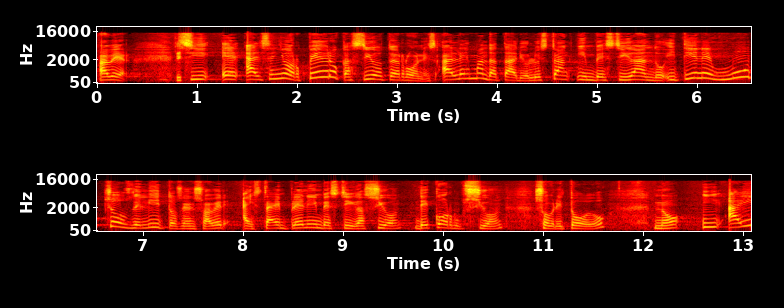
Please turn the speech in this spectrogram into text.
A ver, si al señor Pedro Castillo Terrones, al exmandatario, lo están investigando y tiene muchos delitos en su haber, está en plena investigación de corrupción, sobre todo, ¿no? Y ahí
